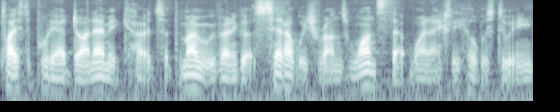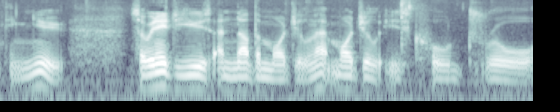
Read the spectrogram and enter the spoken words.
place to put our dynamic code. So at the moment we've only got setup which runs once. That won't actually help us do anything new. So we need to use another module, and that module is called draw.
